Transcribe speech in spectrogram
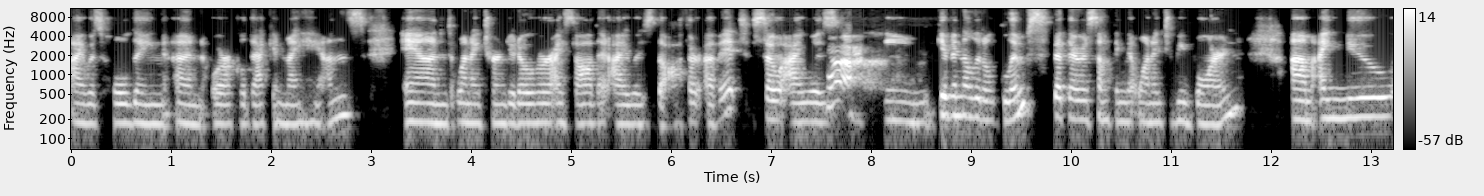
I was holding an oracle deck in my hands, and when I turned it over, I saw that I was the author of it. So I was yeah. um, given a little glimpse that there was something that wanted to be born. Um, I knew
